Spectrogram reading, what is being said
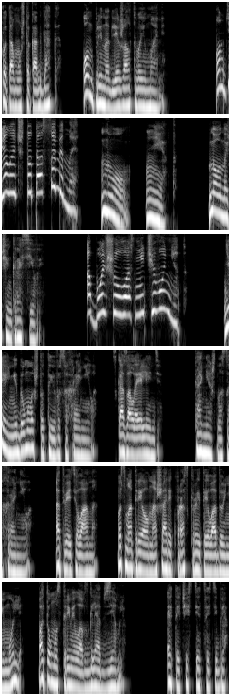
«Потому что когда-то он принадлежал твоей маме». «Он делает что-то особенное?» «Ну, нет. Но он очень красивый». «А больше у вас ничего нет?» «Я и не думала, что ты его сохранила», — сказала я Линде. «Конечно, сохранила», — ответила она. Посмотрела на шарик в раскрытой ладони Молли, потом устремила взгляд в землю. «Это частица тебя,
